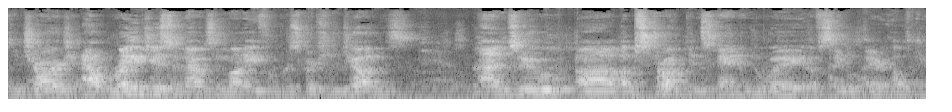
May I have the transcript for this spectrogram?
to charge outrageous amounts of money for prescription drugs, and to uh, obstruct and stand in the way of single-payer health care.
